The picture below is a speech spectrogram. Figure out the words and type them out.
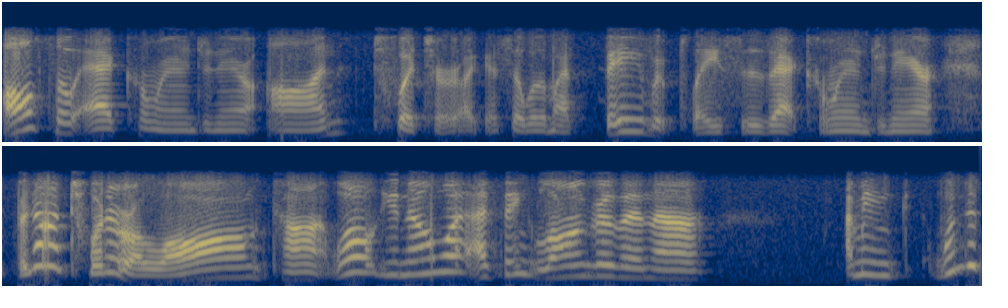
Also at Career Engineer on Twitter. Like I said, one of my favorite places at Career Engineer. Been on Twitter a long time. Well, you know what? I think longer than uh I mean, when did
